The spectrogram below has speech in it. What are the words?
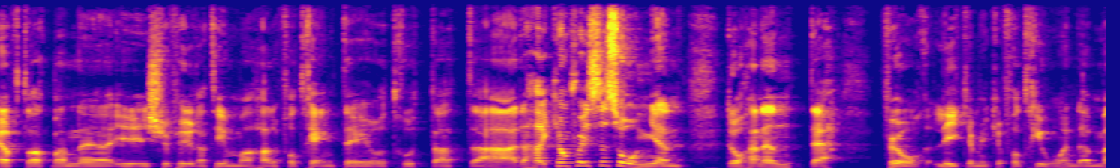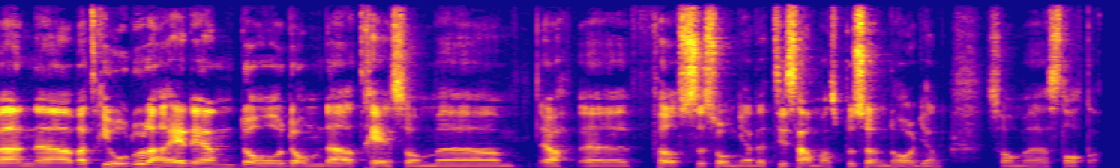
efter att man uh, i 24 timmar hade förträngt det och trott att uh, det här kanske är säsongen då han inte får lika mycket förtroende. Men uh, vad tror du där? Är det ändå de där tre som uh, ja, uh, försäsongade tillsammans på söndagen som uh, startar?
